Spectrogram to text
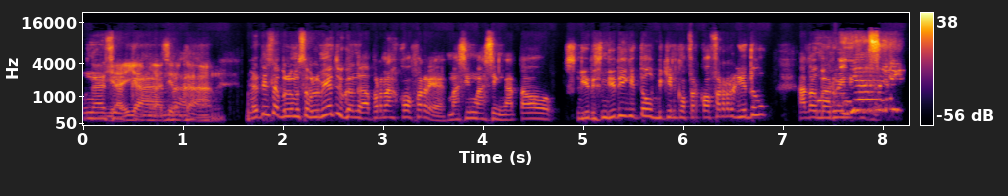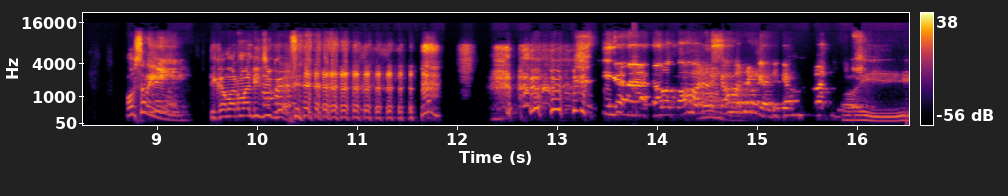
Menghasilkan. Iya, iya, menghasilkan. Nah, berarti sebelum-sebelumnya juga nggak pernah cover ya, masing-masing atau sendiri-sendiri gitu bikin cover-cover gitu atau baru ini? Iya, sering. Oh sering. sering. Di kamar mandi juga. Enggak, kalau cover, Oh. cover enggak di. Oh iya.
